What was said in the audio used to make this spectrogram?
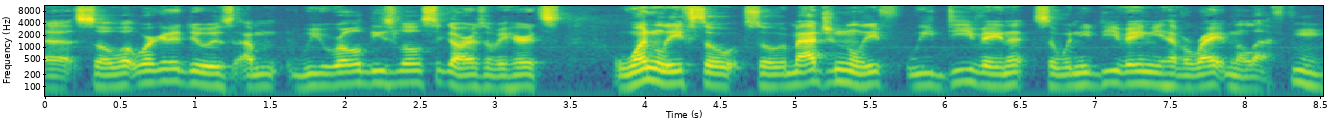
Uh, so what we're gonna do is um we roll these little cigars over here. It's one leaf. So so imagine a leaf. We devein it. So when you devein, you have a right and a left. Hmm.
